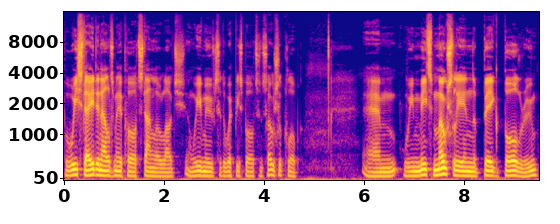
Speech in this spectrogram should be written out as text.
But we stayed in Ellesmere Port Stanlow Lodge, and we moved to the Whitby Sports and Social Club. Um, we meet mostly in the big ballroom,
